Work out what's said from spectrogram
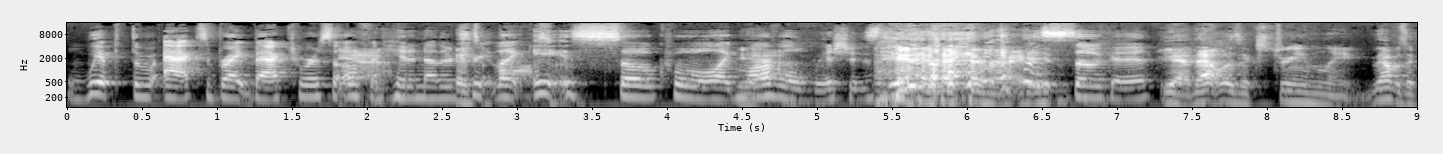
whip the axe right back to herself Yeah. and hit another It's tree. Like it awesome. is so cool. Like Yeah. Marvel wishes, dude. Like, Right. It was so good. Yeah, that was extremely. That was a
